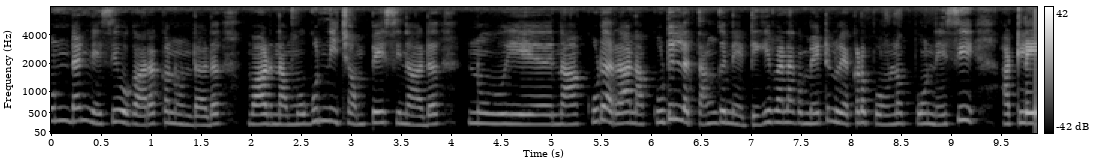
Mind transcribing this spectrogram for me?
హుండన్ ఒక అరకను ఉండాడు వాడు నా మొగుడిని చంపేసినాడు. నువ్వు ఏ నా కూడా రా నా కుడిల్ల తంగనేటికి వెనక మేటు నువ్వు ఎక్కడ పోనో పోనేసి అట్లే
